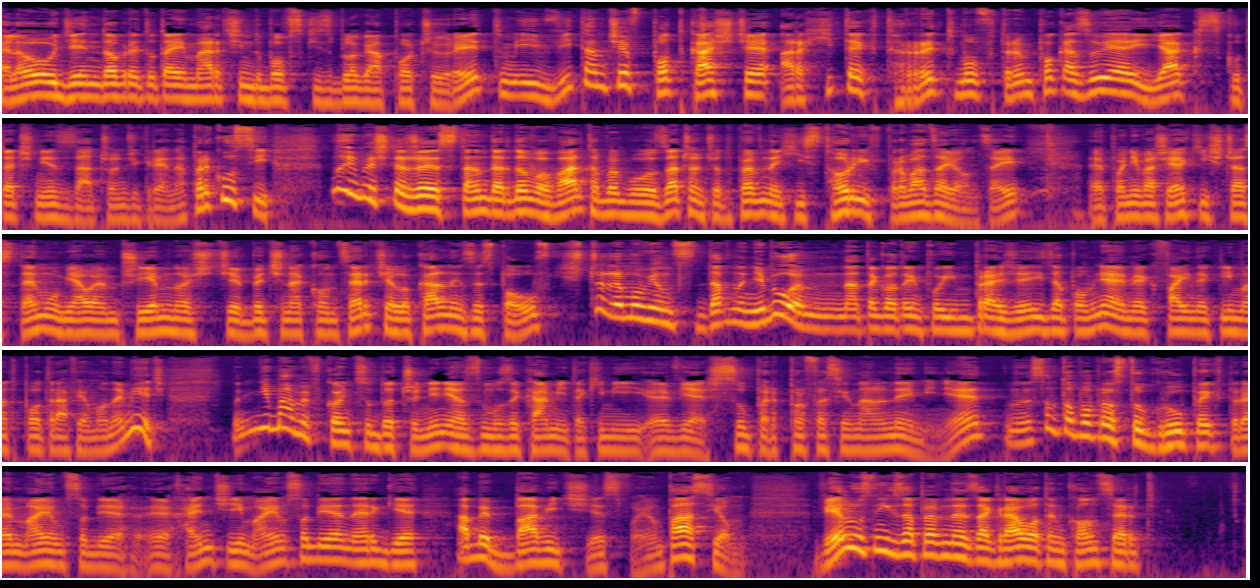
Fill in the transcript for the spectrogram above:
Hello, dzień dobry, tutaj Marcin Dubowski z bloga Poczuj Rytm i witam Cię w podcaście Architekt Rytmu, w którym pokazuję, jak skutecznie zacząć grę na perkusji. No i myślę, że standardowo warto by było zacząć od pewnej historii wprowadzającej, e, ponieważ jakiś czas temu miałem przyjemność być na koncercie lokalnych zespołów i szczerze mówiąc, dawno nie byłem na tego typu imprezie i zapomniałem, jak fajny klimat potrafią one mieć. No, nie mamy w końcu do czynienia z muzykami takimi, e, wiesz, super profesjonalnymi, nie? No, są to po prostu grupy, które mają sobie e, chęci, mają sobie energię, aby bawić się swoją pasją. Wielu z nich zapewne zagrało ten koncert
